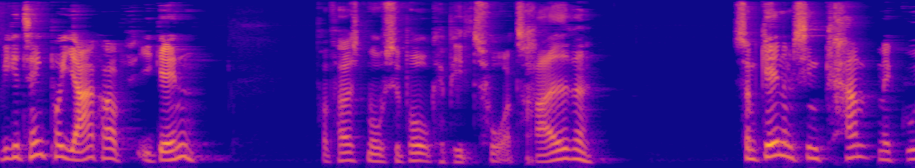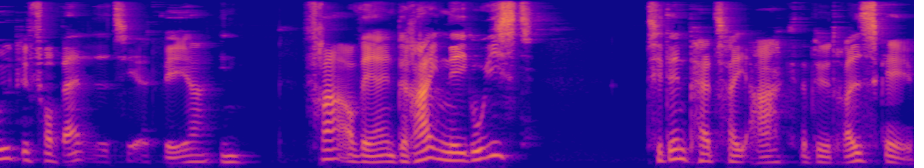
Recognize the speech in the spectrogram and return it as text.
Vi kan tænke på Jakob igen fra 1. Mosebog kapitel 32, som gennem sin kamp med Gud blev forvandlet til at være en, fra at være en beregnende egoist til den patriark, der blev et redskab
